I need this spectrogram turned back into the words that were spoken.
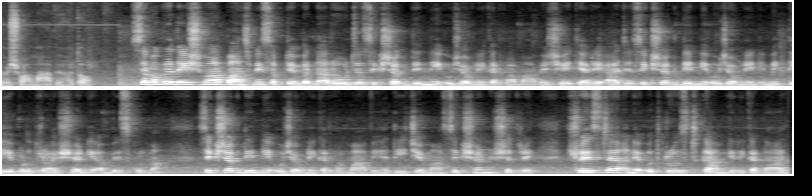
યોજવામાં આવ્યો હતો. સમગ્ર દેશમાં પાંચમી સપ્ટેમ્બરના રોજ શિક્ષક દિનની ઉજવણી કરવામાં આવે છે. ત્યારે આજે શિક્ષક દિનની ઉજવણી નિમિત્તે વડોદરા શહેરની અંબે સ્કૂલમાં શિક્ષક દિનની ઉજવણી કરવામાં આવી હતી, જેમાં શિક્ષણ ક્ષેત્રે શ્રેષ્ઠ અને ઉત્કૃષ્ટ કામગીરી કરનાર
